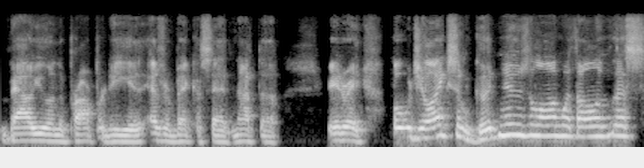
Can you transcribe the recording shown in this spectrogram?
value on the property, as Rebecca said, not to reiterate. But would you like some good news along with all of this?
